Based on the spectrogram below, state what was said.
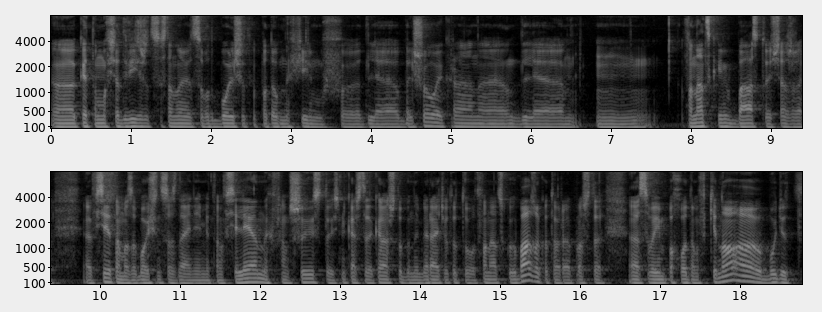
к этому все движется, становится вот больше подобных фильмов э, для большого экрана, для фанатской баз, то есть сейчас же э, все там озабочены созданиями там вселенных, франшиз, то есть мне кажется, как раз чтобы набирать вот эту вот фанатскую базу, которая просто своим походом в кино будет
